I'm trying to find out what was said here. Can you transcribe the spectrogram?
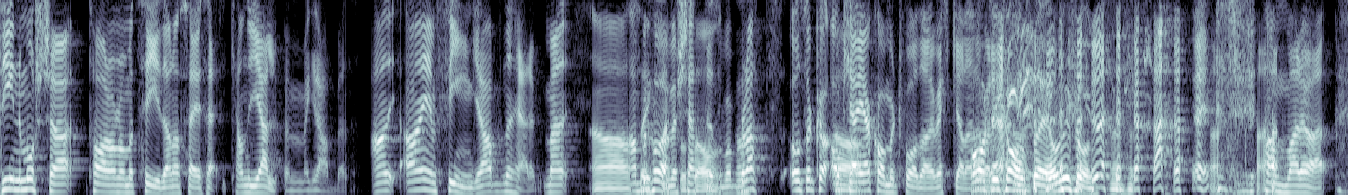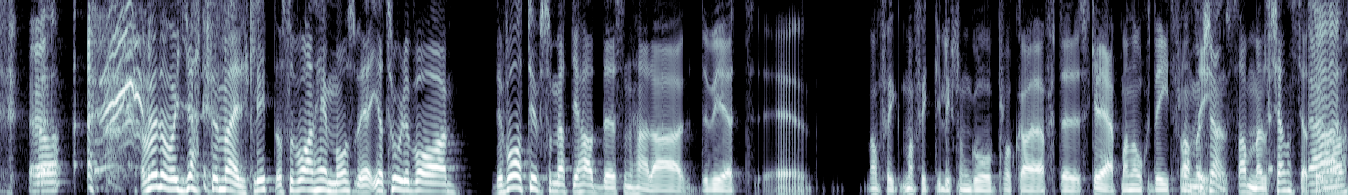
Din morsa tar honom åt sidan och säger så här, kan du hjälpa mig med grabben? Han, han är en fin grabb den här, men han så behöver sätta sig på plats. Och så, okej, jag kommer två dagar i veckan. Vart vad i. Karlstad är hon ifrån? Hammarö. va? Ja. Ja, men det var jättemärkligt och så var han hemma hos mig. Jag tror det var, det var typ som att jag hade sån här, äh, du vet, eh, man fick, man fick liksom gå och plocka efter skräp. Man åkte dit från Samhällstjänst. Samhällstjänst, jag tror. Ja.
